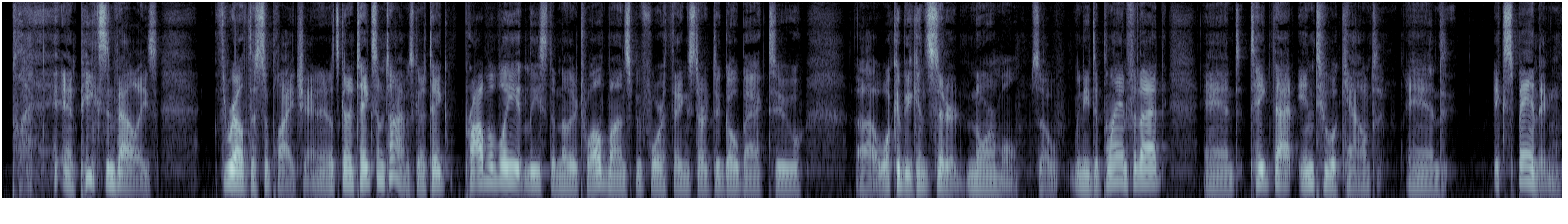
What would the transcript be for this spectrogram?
and peaks and valleys throughout the supply chain, and it's going to take some time. It's going to take probably at least another twelve months before things start to go back to uh, what could be considered normal. So we need to plan for that and take that into account and expanding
